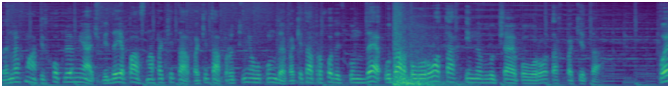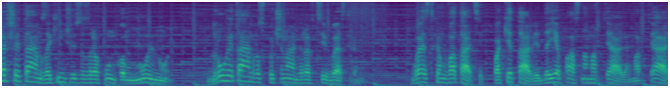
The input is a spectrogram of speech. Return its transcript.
Бенрахма підхоплює м'яч, віддає пас на Пакіта. Пакіта проти нього кунде. Пакіта проходить кунде, удар по воротах і не влучає по воротах Пакіта. Перший тайм закінчується з рахунком 0-0. Другий тайм розпочинають гравці Вестхем. Вестхем в атаці. Пакіта віддає пас на Мартіаля. Мартіаль.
